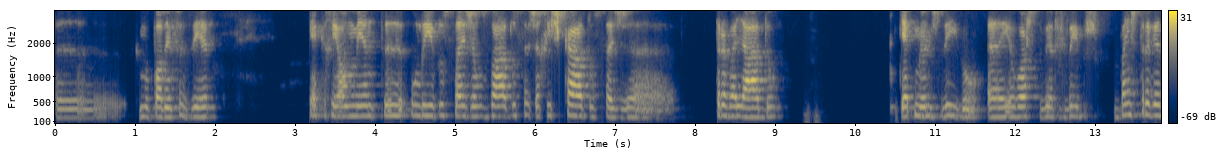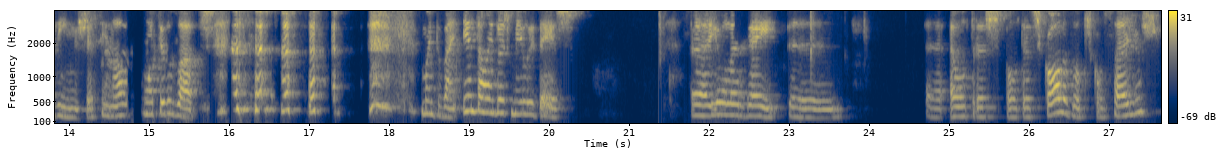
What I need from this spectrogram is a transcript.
uh, que me podem fazer. É que realmente o livro seja usado, seja arriscado, seja trabalhado. Uhum. Que é como eu lhes digo, uh, eu gosto de ver os livros bem estragadinhos, é sinal que estão a ser usados. Muito bem. Então, em 2010, eh, eu alarguei eh, eh, a outras, a outras escolas, outros conselhos,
